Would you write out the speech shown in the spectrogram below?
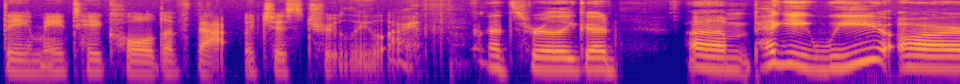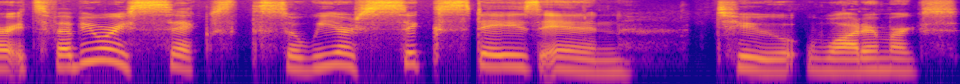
they may take hold of that which is truly life. That's really good. Um, Peggy, we are, it's February 6th, so we are six days in to Watermark's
